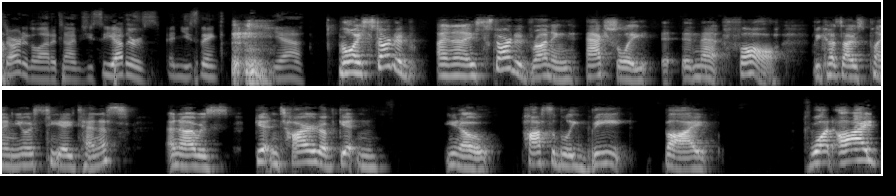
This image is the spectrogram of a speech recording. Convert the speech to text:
started. A lot of times, you see others, and you think, yeah. Well, I started, and I started running actually in that fall because I was playing USTA tennis, and I was getting tired of getting, you know, possibly beat by what I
